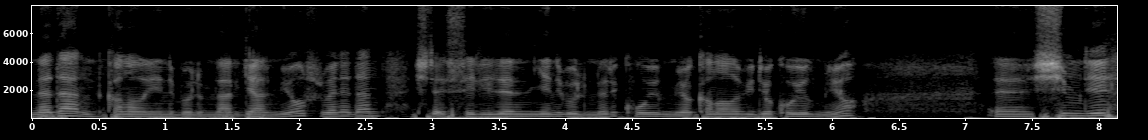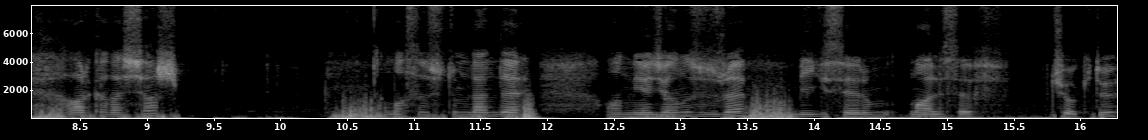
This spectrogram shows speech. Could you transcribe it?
neden kanala yeni bölümler gelmiyor ve neden işte serilerin yeni bölümleri koyulmuyor kanala video koyulmuyor. Ee, şimdi arkadaşlar masa üstümden de Anlayacağınız üzere bilgisayarım maalesef çöktü,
